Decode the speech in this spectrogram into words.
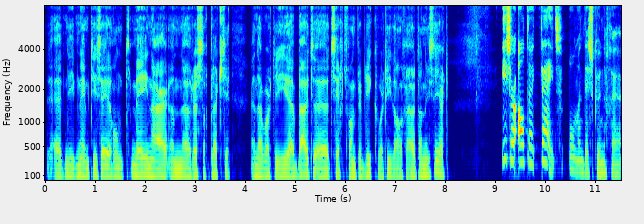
en die neemt die zeehond mee naar een uh, rustig plekje. En daar wordt hij uh, buiten het zicht van het publiek wordt hij dan geëuthaniseerd. Is er altijd tijd om een deskundige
